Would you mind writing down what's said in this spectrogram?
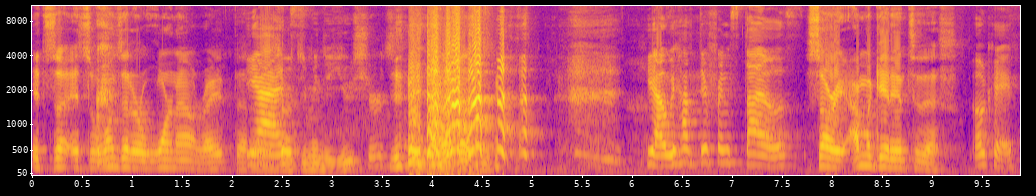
It's the it's the ones that are worn out, right? That Yeah. So do you mean the used shirts? yeah, we have different styles. Sorry, I'm gonna get into this. Okay.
